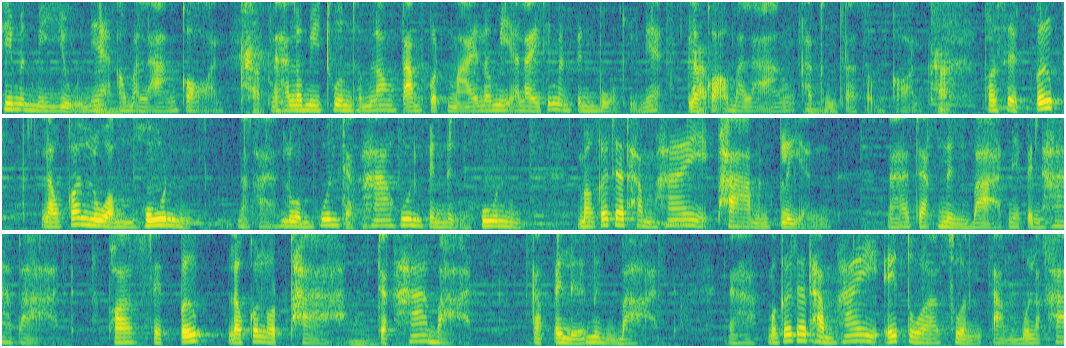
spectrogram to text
ที่มันมีอยู่เนี่ยอืมเอามาล้างก่อนครับนะคะเรามีทุนสำรองตามกฎหมาย เรามีอะไรที่มันเป็นบวกอยู่เนี่ยเราก็เอามาล้างขาดทุนสะสมก่อนครับพอเสร็จปุ๊บเราก็รวมหุ้นนะคะรวมหุ้นจาก 5 หุ้นเป็น 1 หุ้น มันก็จะทำให้พามันเปลี่ยนนะจาก 1 บาทเนี่ยเป็น 5 บาท พอเสร็จปุ๊บเราก็ลดพาอืมจาก 5 บาท กลับไปเหลือ 1 บาทนะคะมันก็จะทำให้ไอ้ตัวส่วนต่ำมูลค่า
